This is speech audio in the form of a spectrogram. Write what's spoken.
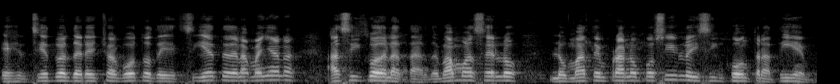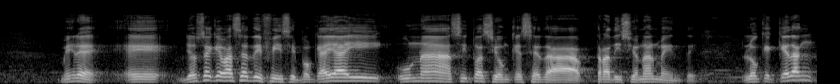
ejerciendo el derecho al voto de 7 de la mañana a 5 de la tarde. Vamos a hacerlo lo más temprano posible y sin contratiempo. Mire, eh, yo sé que va a ser difícil porque hay ahí una situación que se da tradicionalmente. Lo que quedan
